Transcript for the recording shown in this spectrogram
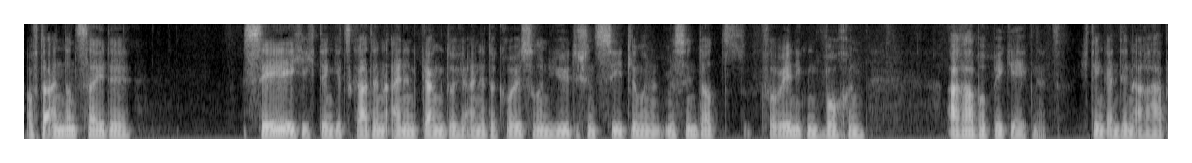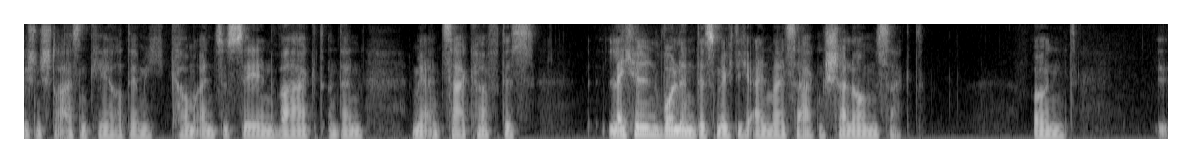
Auf der anderen Seite sehe ich, ich denke jetzt gerade an einen Gang durch eine der größeren jüdischen Siedlungen und mir sind dort vor wenigen Wochen Araber begegnet. Denke an den arabischen Straßenkehrer, der mich kaum anzusehen wagt und dann mir ein zaghaftes, lächeln wollendes, möchte ich einmal sagen, Shalom sagt. Und äh,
